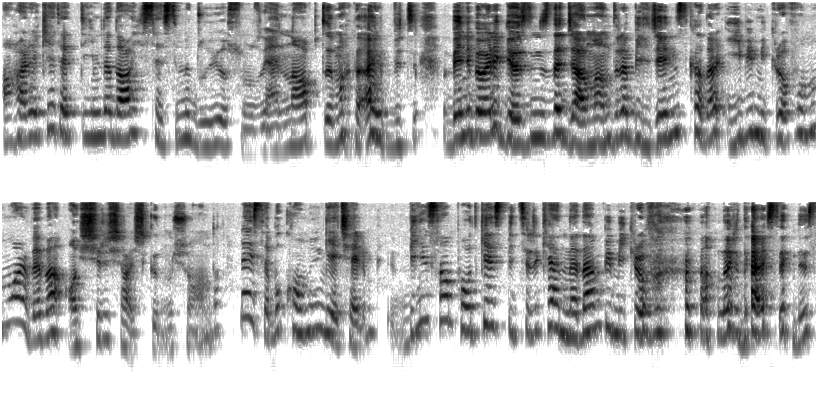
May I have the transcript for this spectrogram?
hareket ettiğimde dahi sesimi duyuyorsunuz. Yani ne yaptığıma dair bütün beni böyle gözünüzde canlandırabileceğiniz kadar iyi bir mikrofonum var ve ben aşırı şaşkınım şu anda. Neyse bu konuyu geçelim. Bir insan podcast bitirirken neden bir mikrofon alır derseniz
